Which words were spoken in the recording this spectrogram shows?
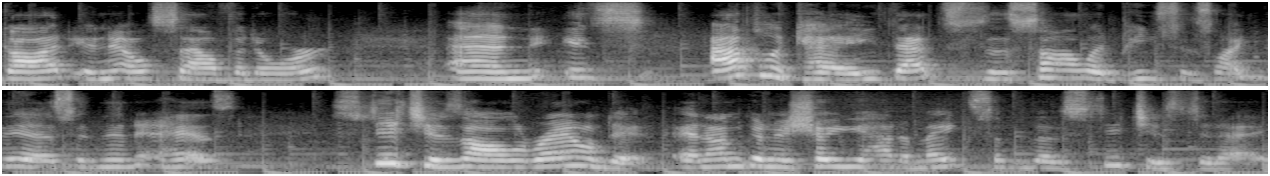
got in El Salvador. And it's applique, that's the solid pieces like this. And then it has stitches all around it. And I'm gonna show you how to make some of those stitches today.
